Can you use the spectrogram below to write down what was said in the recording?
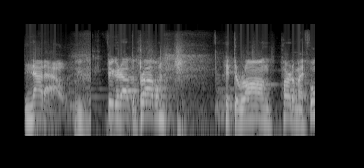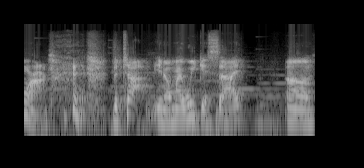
Not ow. Figured out the problem. Hit the wrong part of my forearm, the top. You know my weakest side. Um,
